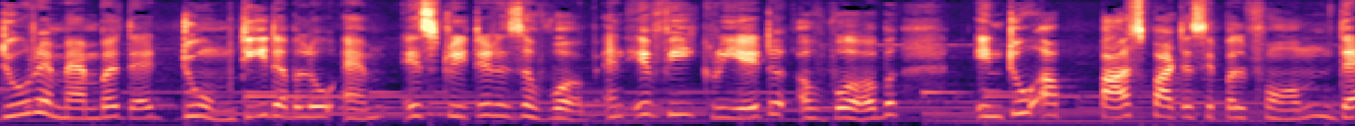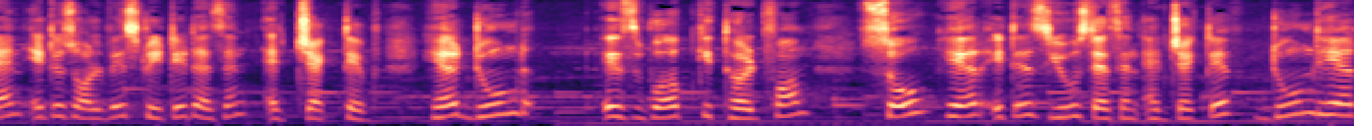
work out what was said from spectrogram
do remember that doom D double M is treated is a verb and if we create a verb into a past participle form, then it is always treated as an adjective. Here, doomed is verb ki third form, so here it is used as an adjective. Doomed here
